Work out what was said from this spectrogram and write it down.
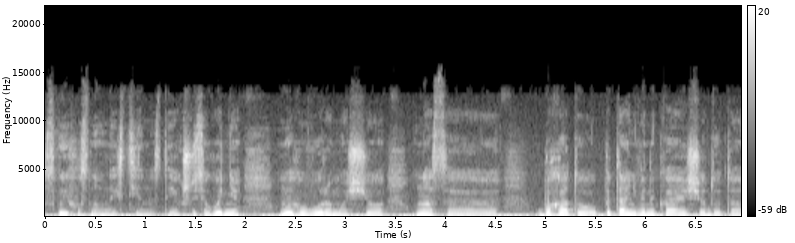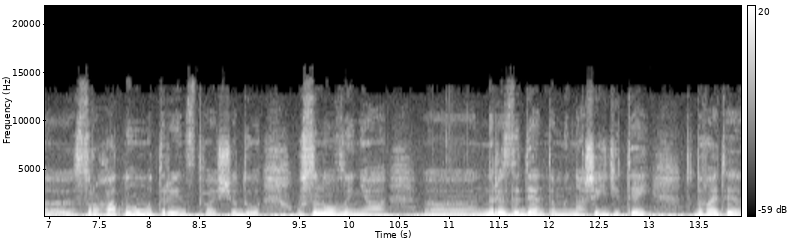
своїх основних цінностей. Якщо сьогодні ми говоримо, що у нас е, багато питань виникає щодо та, сурогатного материнства, щодо усиновлення е, нерезидентами наших дітей, то давайте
